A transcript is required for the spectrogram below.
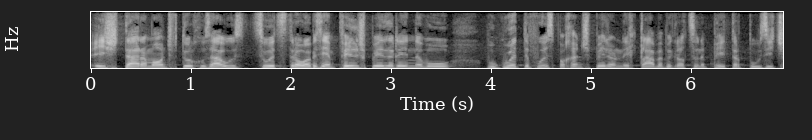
ist dieser Mannschaft durchaus auch zuzutrauen. Aber sie haben viele Spielerinnen, die die guten Fußball spielen können. Und ich glaube, gerade so einen Peter Pusic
